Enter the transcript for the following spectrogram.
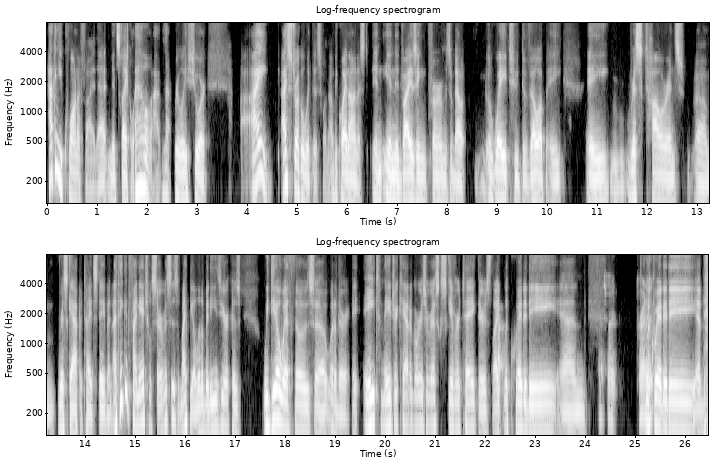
how can you quantify that? And it's like, well, I'm not really sure. I I struggle with this one. I'll be quite honest in in advising firms about a way to develop a a risk tolerance, um, risk appetite statement. I think in financial services it might be a little bit easier because we deal with those. Uh, what are there? Eight major categories of risks, give or take. There's like liquidity and that's right credit. liquidity, and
